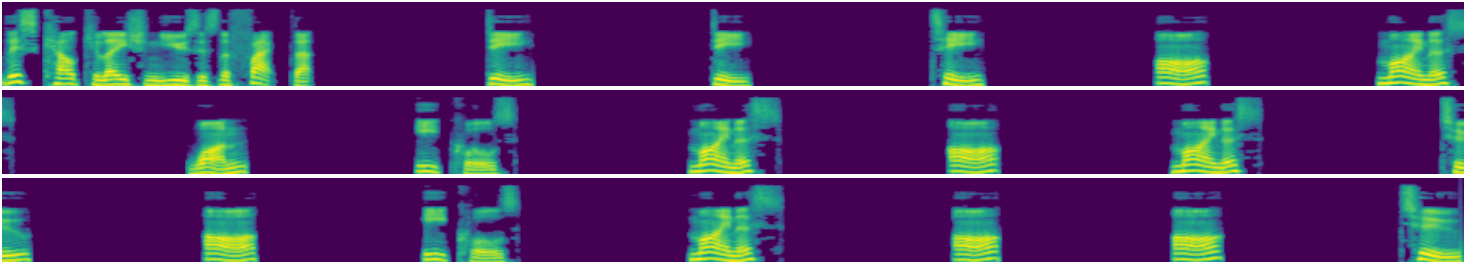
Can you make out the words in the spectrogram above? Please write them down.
This calculation uses the fact that D D T R minus one equals minus R minus two R equals minus R R two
